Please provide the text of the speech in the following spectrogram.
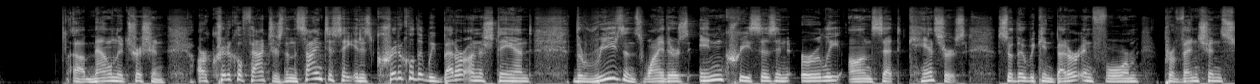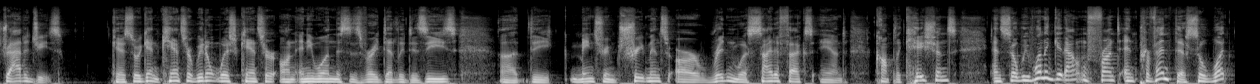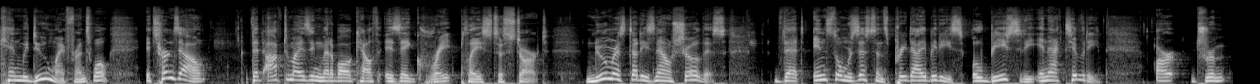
uh, malnutrition are critical factors. And the scientists say it is critical that we better understand the reasons why there's increases in early onset cancers so that we can better inform prevention strategies. Okay, so again, cancer, we don't wish cancer on anyone. This is a very deadly disease. Uh, the mainstream treatments are ridden with side effects and complications. And so we want to get out in front and prevent this. So, what can we do, my friends? Well, it turns out that optimizing metabolic health is a great place to start. Numerous studies now show this that insulin resistance, prediabetes, obesity, inactivity, are,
